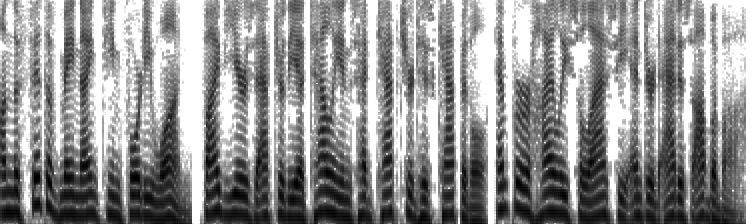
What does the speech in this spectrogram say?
On 5 May 1941, five years after the Italians had captured his capital, Emperor Haile Selassie entered Addis Ababa.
